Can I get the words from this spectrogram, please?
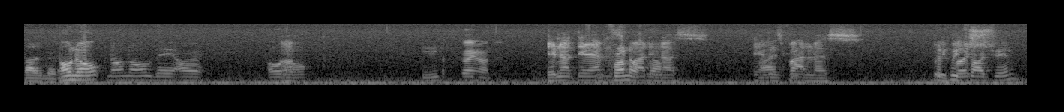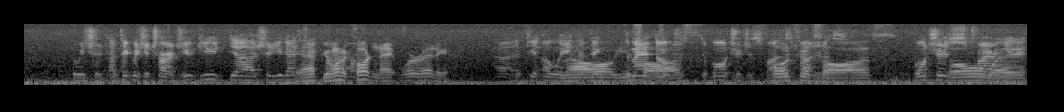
side of the building. Oh no, no, no! They are. Oh, Oh. no! See? What's going on? They're not. There. They haven't front spotted them. us. They haven't 90. spotted us. Do Should we we push? charge in? We should. I think we should charge. You. You. Uh, should you guys? yeah, if you want to coordinate, we're ready. Uh, if you, oh wait, I think he the man saw dog just the vulture just spot, Vulture spotted saw us. Vulture's Go firing away. in.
